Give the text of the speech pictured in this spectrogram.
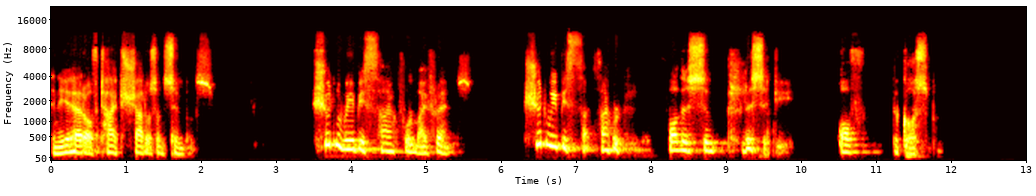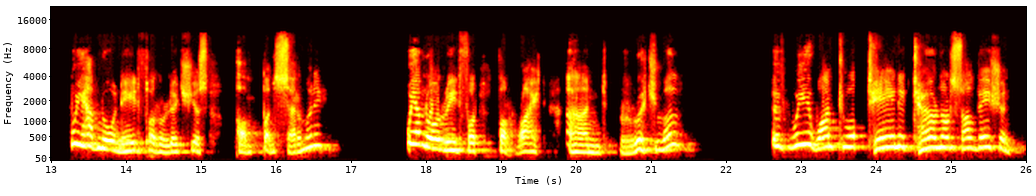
in the era of types, shadows, and symbols. Shouldn't we be thankful, my friends? Should we be th- thankful for the simplicity of the gospel? We have no need for religious pomp and ceremony. We have no need for, for rite and ritual. If we want to obtain eternal salvation,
